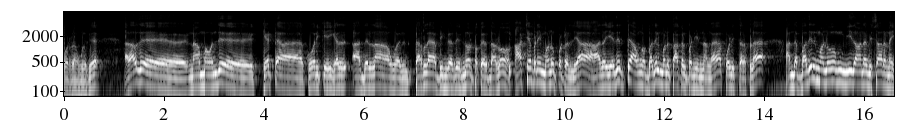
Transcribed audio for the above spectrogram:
போடுறேன் உங்களுக்கு. அதாவது நாம் வந்து கேட்ட கோரிக்கைகள் அதெல்லாம் அவங்க தரல அப்படிங்கிறது இன்னொரு பக்கம் இருந்தாலும் ஆட்சேபனை மனு போட்டோம் இல்லையா? அதை எதிர்த்து அவங்க பதில் மனு தாக்கல் பண்ணியிருந்தாங்க போலீஸ் தரப்பில். அந்த பதில் மனு மீதான விசாரணை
